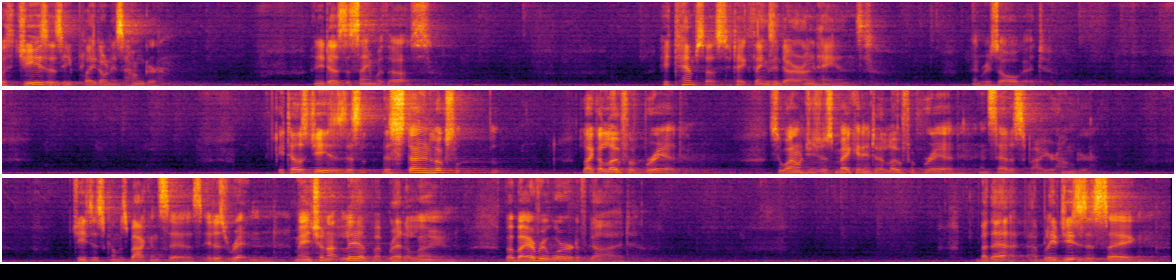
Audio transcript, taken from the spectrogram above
With Jesus, he played on his hunger. And he does the same with us. He tempts us to take things into our own hands and resolve it. He tells Jesus, this, this stone looks like a loaf of bread. So why don't you just make it into a loaf of bread and satisfy your hunger? Jesus comes back and says, It is written, man shall not live by bread alone, but by every word of God. By that, I believe Jesus is saying,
